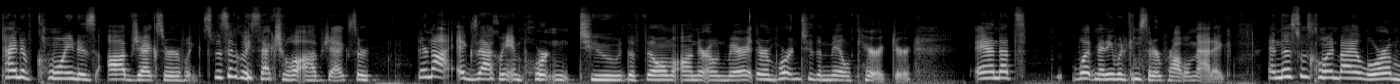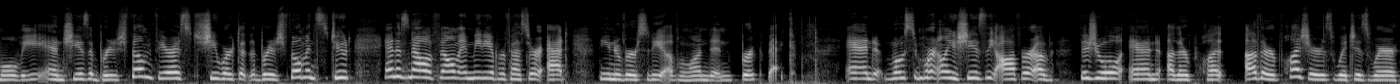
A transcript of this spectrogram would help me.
kind of coined as objects or like specifically sexual objects or they're not exactly important to the film on their own merit. They're important to the male character. And that's what many would consider problematic. And this was coined by Laura Mulvey, and she is a British film theorist. She worked at the British Film Institute and is now a film and media professor at the University of London, Birkbeck. And most importantly, she is the author of Visual and Other Ple- Other Pleasures, which is where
